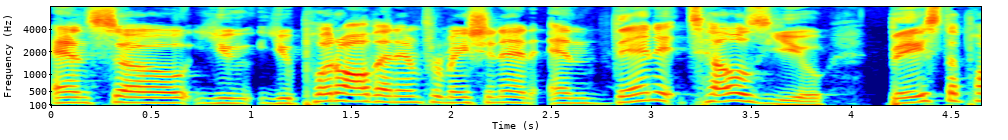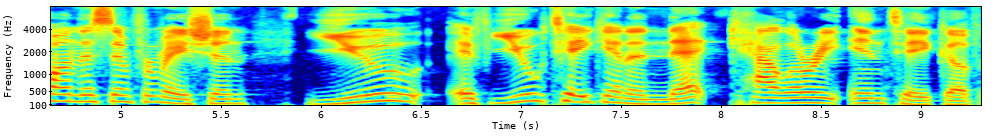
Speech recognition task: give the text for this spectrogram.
And so you you put all that information in and then it tells you based upon this information you if you take in a net calorie intake of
